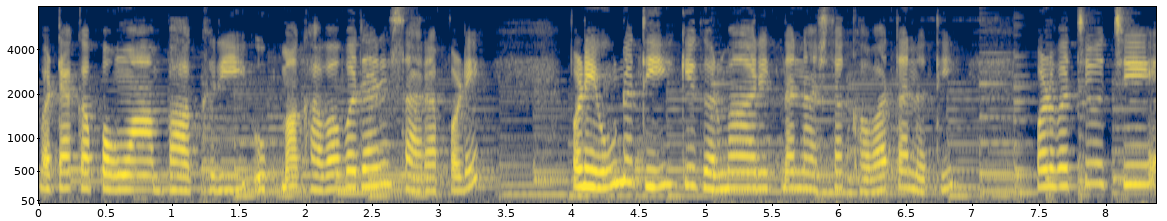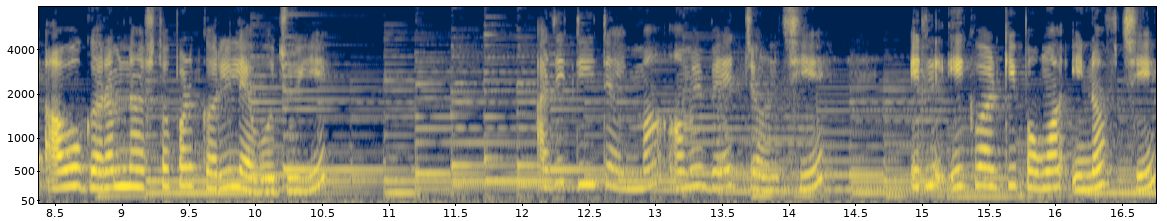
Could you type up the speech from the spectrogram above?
બટાકા પૌવા ભાખરી, ઉપમા ખાવા વધારે સારા પડે. પણ એવું નથી કે ઘરમાં આ રીતના નાસ્તા ખવાતા નથી. પણ વચ્ચે વચ્ચે આવો ગરમ નાસ્તો પણ કરી લેવો જોઈએ. આજે ટી ટાઈમમાં અમે બે જ જણ છીએ. એટલે એક વાડકી પૌવા ઇનફ છે.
